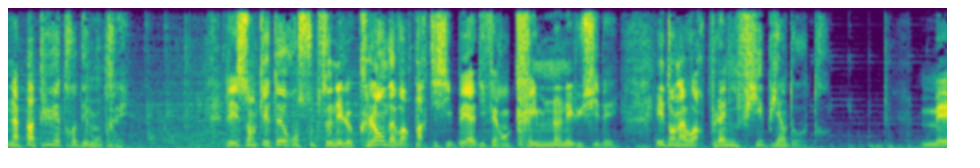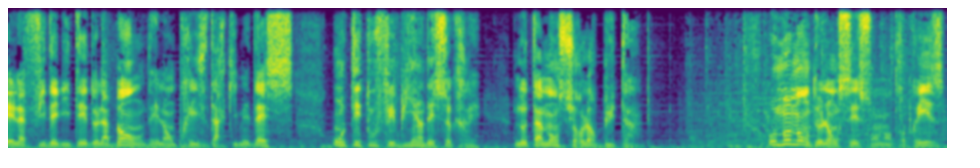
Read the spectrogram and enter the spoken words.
n'a pas pu être démontrée. Les enquêteurs ont soupçonné le clan d'avoir participé à différents crimes non élucidés et d'en avoir planifié bien d'autres. Mais la fidélité de la bande et l'emprise d'Archimédès ont étouffé bien des secrets, notamment sur leur butin. Au moment de lancer son entreprise,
